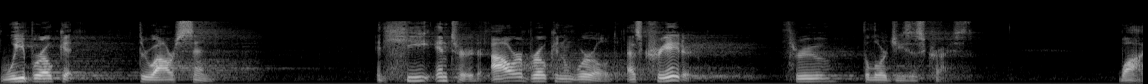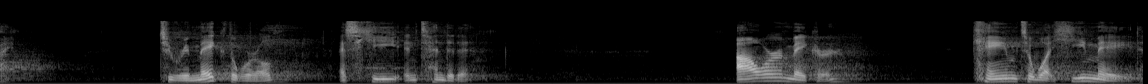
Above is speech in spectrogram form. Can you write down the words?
We broke it through our sin. And He entered our broken world as creator through the Lord Jesus Christ. Why? To remake the world as He intended it. Our Maker came to what He made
